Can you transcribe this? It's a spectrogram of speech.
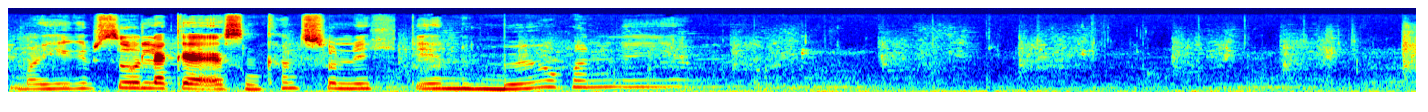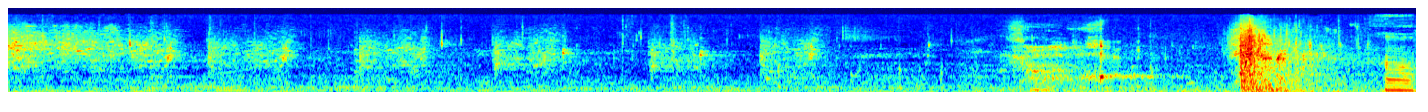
Guck mal, hier gibt es so lecker Essen. Kannst du nicht den Möhren nehmen? Ach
